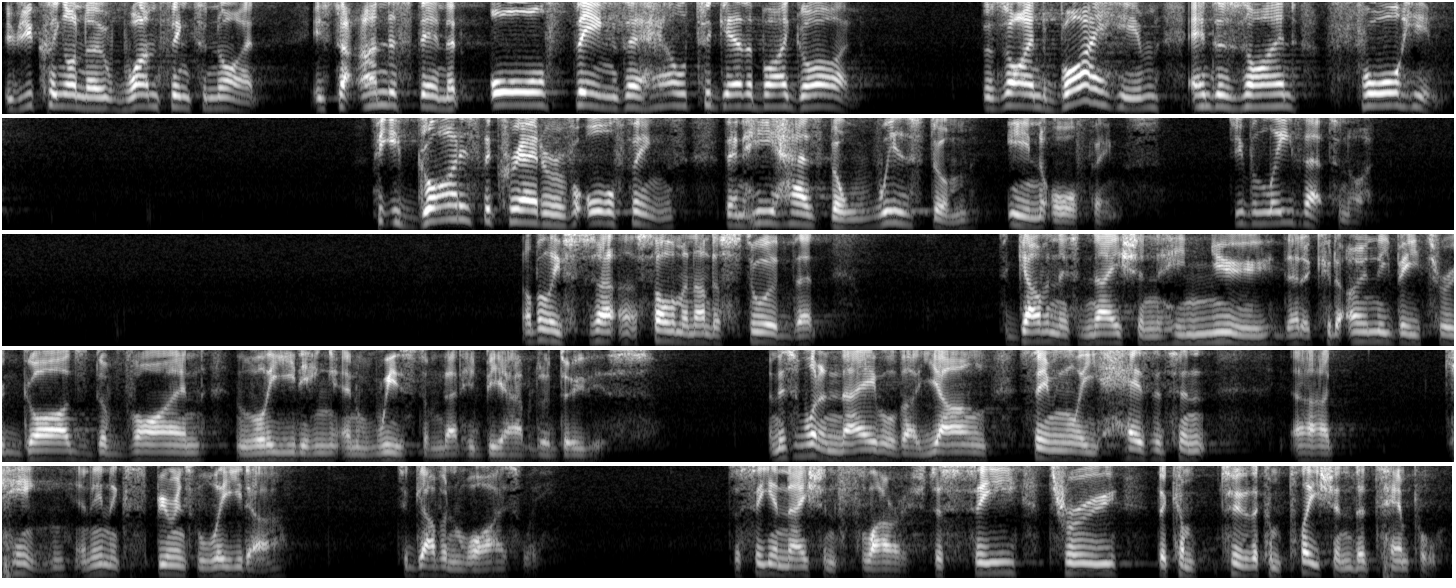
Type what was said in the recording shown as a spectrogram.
if you cling on to one thing tonight, is to understand that all things are held together by God, designed by Him and designed for Him. See, if God is the creator of all things, then He has the wisdom in all things. Do you believe that tonight? I believe Solomon understood that to govern this nation, he knew that it could only be through God's divine leading and wisdom that he'd be able to do this. And this is what enabled a young, seemingly hesitant uh, king, an inexperienced leader, to govern wisely, to see a nation flourish, to see through the, to the completion the temple,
